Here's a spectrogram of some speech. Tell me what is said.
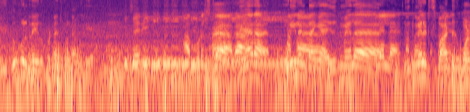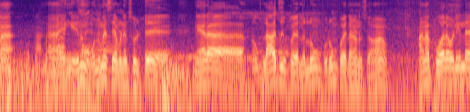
இது கூகுள் டிரைவில் போட்டு டச் பண்ணிட்டா அப்படியே. சரி. நேரா முடியலன்ட்டாங்க. இதுக்கு மேலே இல்ல, இல்ல, இதுக்கு மேலே ஸ்பாட்டுக்கு போனால் எங்கே இன்னும் ஒன்றுமே செய்ய முடியும்னு சொல்லிட்டு நேராக லாட்ஜுக்கு போயிடலாம். ரூம் ரூம் போயிடலாம்னு நினச்சோம். ஆனால் போகிற வழியில்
